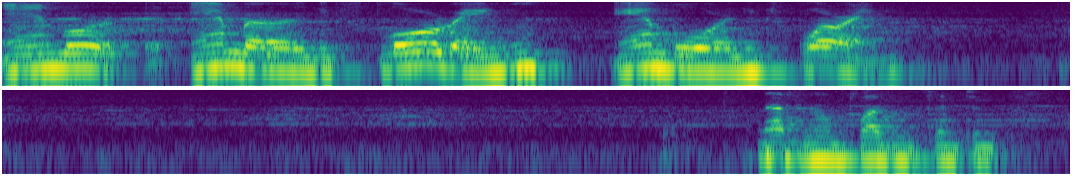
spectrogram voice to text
Amber, Amber is exploring. Amber is exploring. That's an unpleasant sentence.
